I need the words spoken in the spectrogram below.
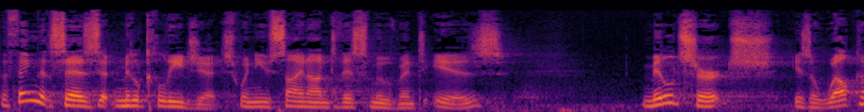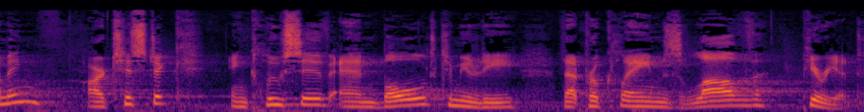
The thing that says at Middle Collegiate when you sign on to this movement is Middle Church is a welcoming, artistic, inclusive, and bold community that proclaims love, period.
